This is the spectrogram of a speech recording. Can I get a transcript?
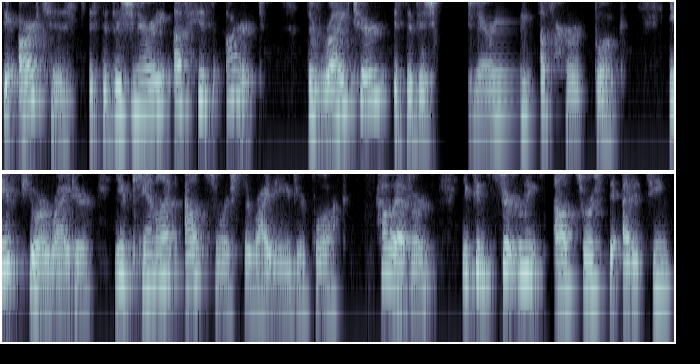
The artist is the visionary of his art. The writer is the visionary of her book. If you're a writer, you cannot outsource the writing of your book. However, you can certainly outsource the editing,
